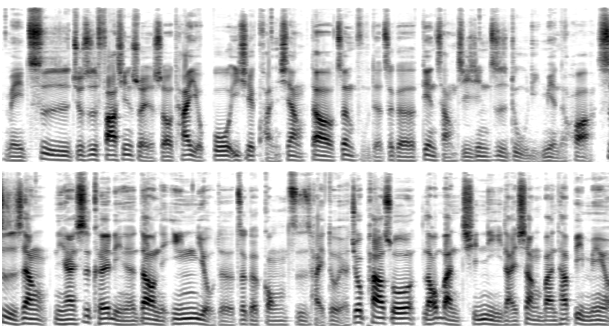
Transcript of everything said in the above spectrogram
每次就是发薪水的时候，他有拨一些款项到政府的这个电厂基金制度里面的话，事实上你还是可以领得到你应有的这个工资才对啊。就怕说老板请你来上班，他并没有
